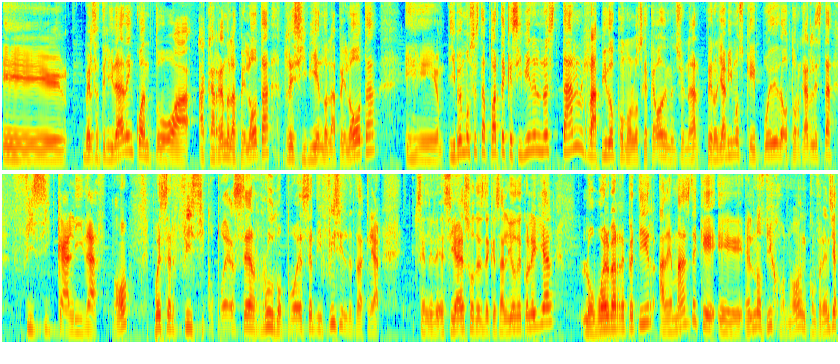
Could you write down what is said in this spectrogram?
eh, versatilidad en cuanto a acarreando la pelota, recibiendo la pelota. Eh, y vemos esta parte que si bien él no es tan rápido como los que acabo de mencionar, pero ya vimos que puede otorgarle esta fisicalidad, ¿no? Puede ser físico, puede ser rudo, puede ser difícil de taclear. Se le decía eso desde que salió de colegial, lo vuelve a repetir, además de que eh, él nos dijo, ¿no? En conferencia,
